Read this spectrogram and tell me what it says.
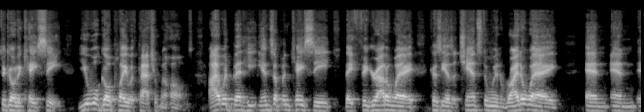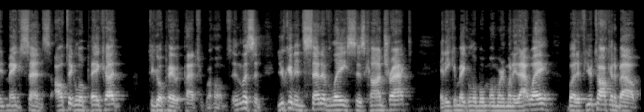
to go to KC. You will go play with Patrick Mahomes. I would bet he ends up in KC. They figure out a way because he has a chance to win right away, and and it makes sense. I'll take a little pay cut to go pay with Patrick Mahomes. And listen, you can incentive lace his contract and he can make a little bit more money that way. But if you're talking about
